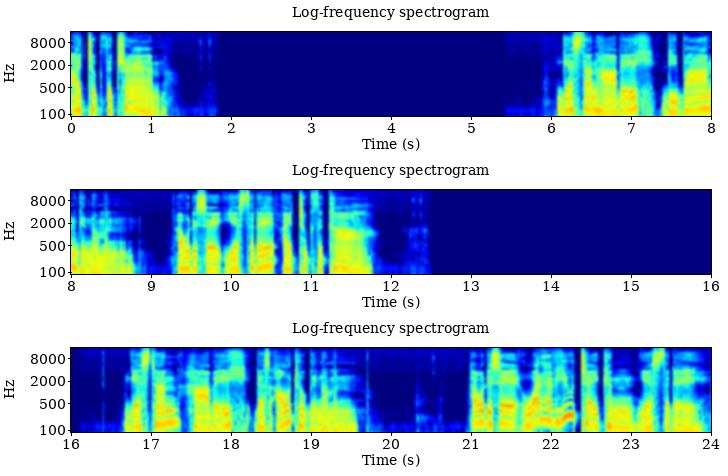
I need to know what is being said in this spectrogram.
I took the tram. Gestern habe ich die Bahn genommen. How would you say yesterday I took the car? Gestern habe ich das Auto genommen. How would you say what have you taken yesterday?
